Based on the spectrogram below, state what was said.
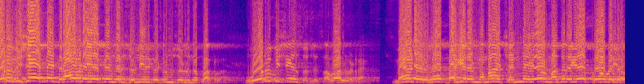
ஒரு விஷயத்தை திராவிட இயக்கங்கள் சொல்லி இருக்கட்டும் சொல்லுங்க பார்க்கலாம். ஒரு விஷயம் சொல்லு சவால் விடுறேன். மேடையில பகிரங்கமா சென்னையோ மதுரையோ கோவையோ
